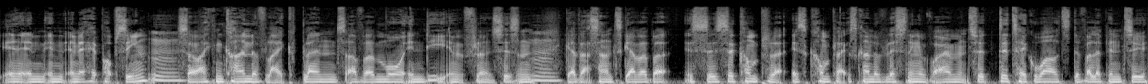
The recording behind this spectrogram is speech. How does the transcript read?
in in, in a hip hop scene, Mm. so I can kind of like blend other more indie influences and Mm. get that sound together. But it's it's a complex it's a complex kind of listening environment, so it did take a while to develop into.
